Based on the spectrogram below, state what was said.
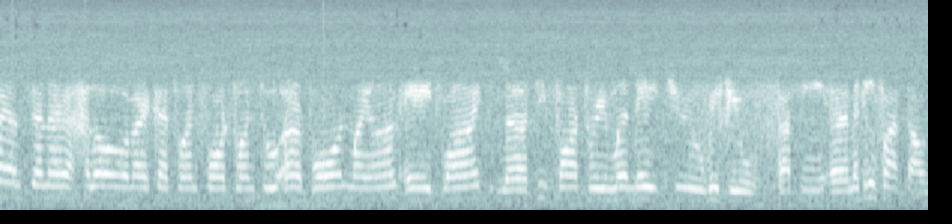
Miami Center, hello, American 1412 airborne, Miami 8 white, uh, departure Monday to with you, passing, uh, maintain 5000.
